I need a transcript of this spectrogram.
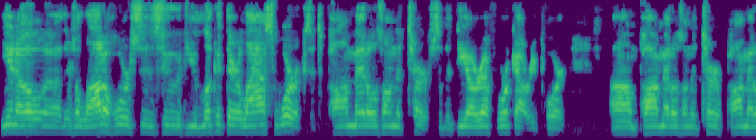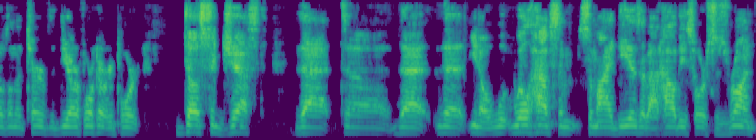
You know, uh, there's a lot of horses who, if you look at their last works, it's Palm Meadows on the turf. So the DRF workout report, um, Palm Meadows on the turf, Palm Meadows on the turf. The DRF workout report does suggest that uh, that that you know we'll have some some ideas about how these horses run,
